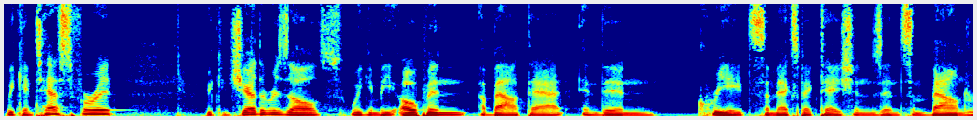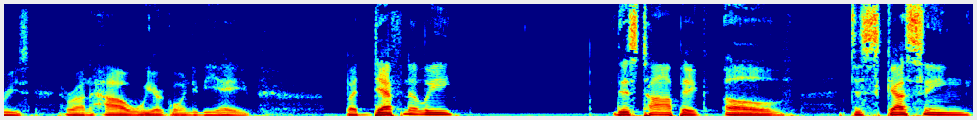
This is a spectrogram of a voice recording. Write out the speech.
we can test for it, we can share the results, we can be open about that, and then create some expectations and some boundaries around how we are going to behave. But definitely, this topic of discussing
